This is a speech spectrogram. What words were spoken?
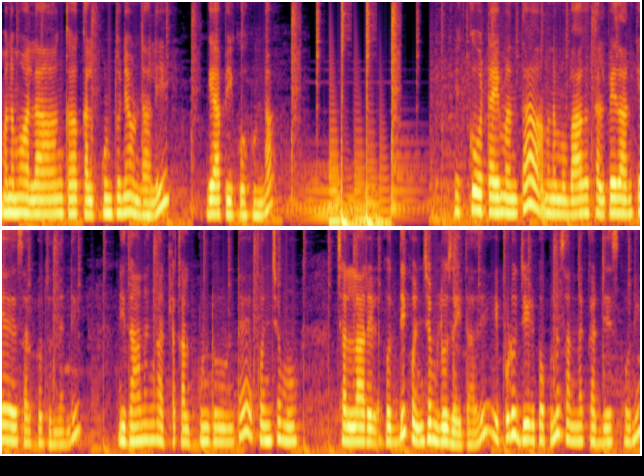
మనము అలా ఇంకా కలుపుకుంటూనే ఉండాలి. గ్యాప్ ఇవ్వకుండా ఎక్కువ టైం అంతా మనము బాగా కలిపేదానికే సరిపోతుందండి. నిదానంగా అట్లా కలుపుకుంటూ ఉంటే కొంచెము చల్లారే కొద్దీ కొంచెం లూజ్ అవుతుంది ఇప్పుడు జీడిపప్పును సన్నగా కట్ చేసుకొని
